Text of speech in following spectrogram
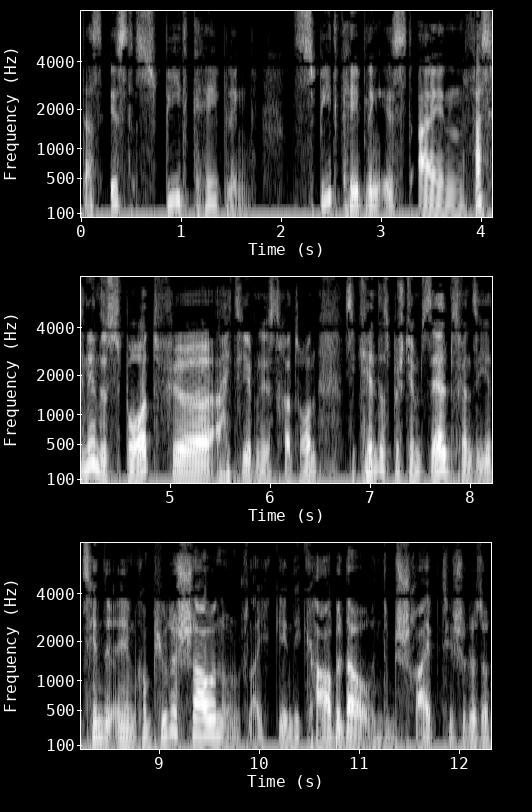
Das ist Speedcabling. Speedcabling ist ein faszinierendes Sport für IT-Administratoren. Sie kennen das bestimmt selbst, wenn Sie jetzt hinter Ihrem Computer schauen und vielleicht gehen die Kabel da unter dem Schreibtisch oder so.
